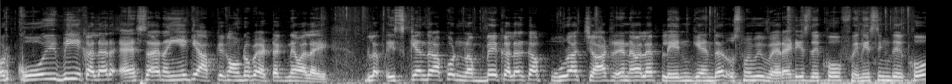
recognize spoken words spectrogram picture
और कोई भी कलर ऐसा नहीं है कि आपके काउंटर पे अटकने वाला है। मतलब इसके अंदर आपको 90 कलर का पूरा चार्ट रहने वाला है प्लेन के अंदर। उसमें भी वेराइटीज़ देखो फिनिशिंग देखो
